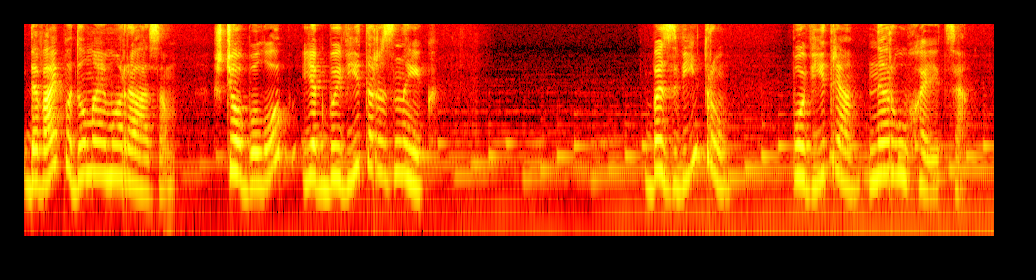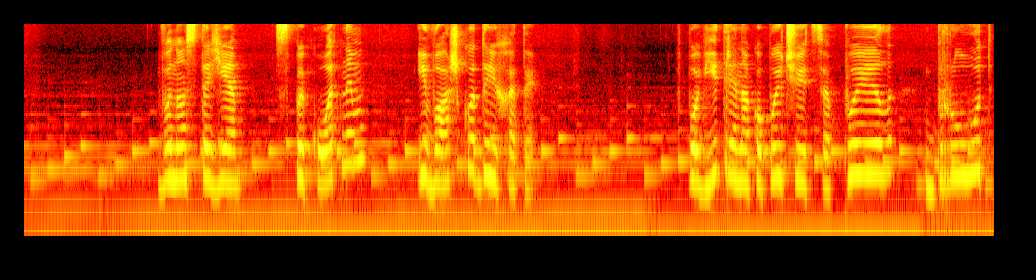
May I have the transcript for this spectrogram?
Давай подумаємо разом, що було б, якби вітер зник. Без вітру повітря не рухається. Воно стає спекотним і важко дихати. В повітрі накопичується пил, бруд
